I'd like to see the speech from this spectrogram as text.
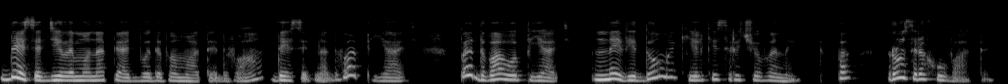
10 ділимо на 5, будемо мати 2, 10 на 2 5, P2O5 невідома кількість речовини. розрахувати.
